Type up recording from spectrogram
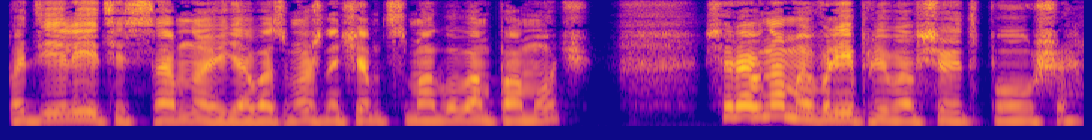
«Поделитесь со мной, я, возможно, чем-то смогу вам помочь. Все равно мы влипли во все это по уши.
